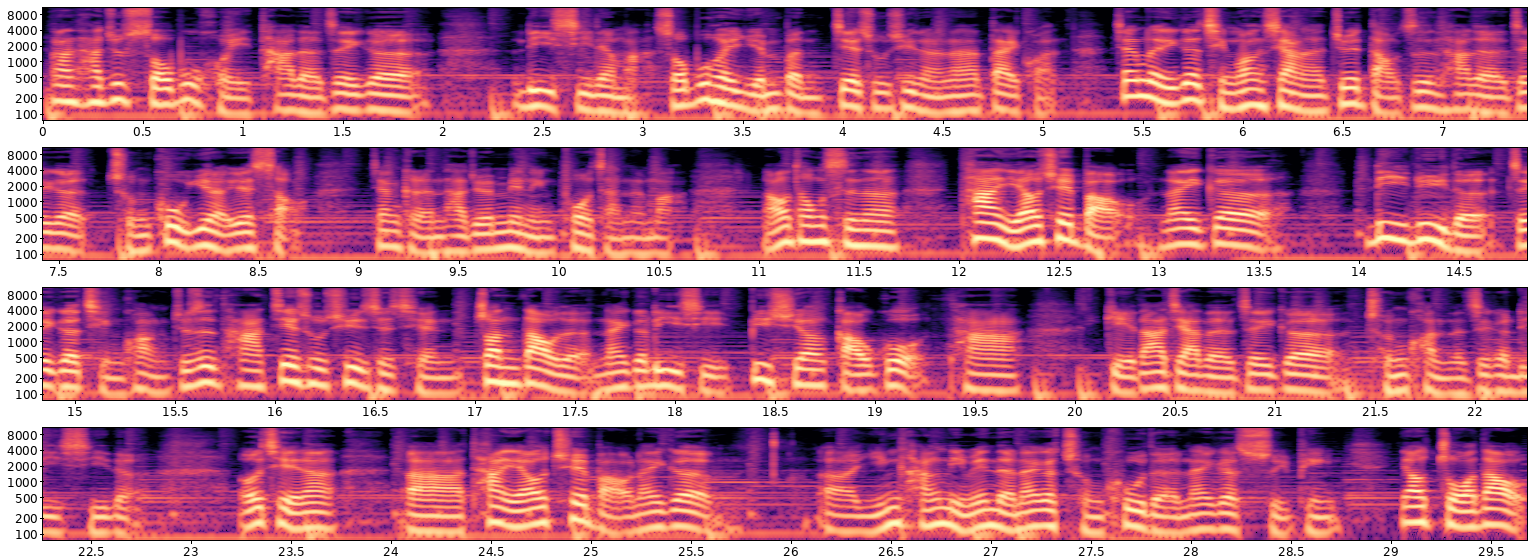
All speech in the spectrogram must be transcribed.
那他就收不回他的这个利息了嘛，收不回原本借出去的那个贷款，这样的一个情况下呢，就会导致他的这个存库越来越少，这样可能他就会面临破产了嘛。然后同时呢，他也要确保那一个。利率的这个情况，就是他借出去之前赚到的那个利息，必须要高过他给大家的这个存款的这个利息的。而且呢，啊，他也要确保那个呃银行里面的那个存库的那个水平要抓到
